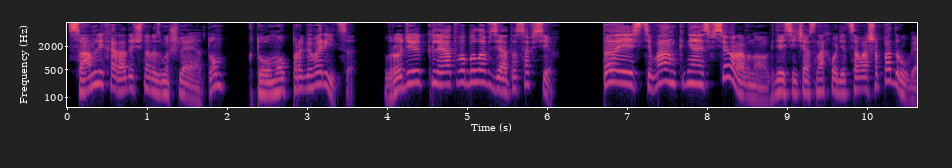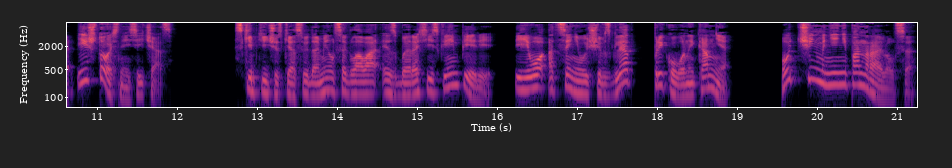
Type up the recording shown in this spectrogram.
сам лихорадочно размышляя о том, кто мог проговориться. Вроде клятва была взята со всех. «То есть вам, князь, все равно, где сейчас находится ваша подруга и что с ней сейчас?» Скептически осведомился глава СБ Российской империи, и его оценивающий взгляд, прикованный ко мне, очень мне не понравился.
